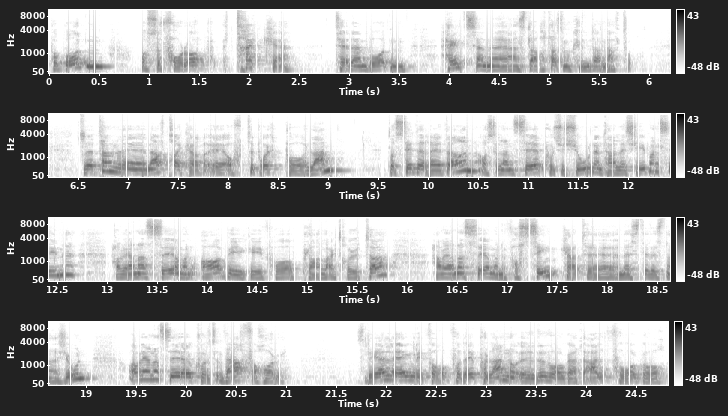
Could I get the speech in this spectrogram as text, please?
på båten, og så får du opp trekket til den båten helt siden han starta som kunde av Navtor. Så dette med Navtracker er ofte brukt på land. Da sitter rederen og så vil han se posisjonen til alle skipene sine. Han vil gjerne se om han avviker fra planlagt rute. Han vil gjerne se om han er forsinka til neste destinasjon. Og han vil gjerne se hvordan værforhold. Så det gjelder egentlig for, for de på land å overvåke at alt foregår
